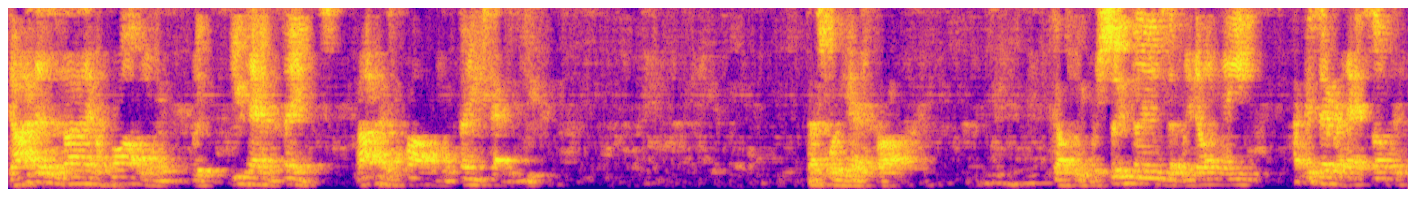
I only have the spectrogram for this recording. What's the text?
God does not have a problem with you having things, God has a problem with things having you. That's where He has a problem. Because we pursue things that we don't need. Have you ever had something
